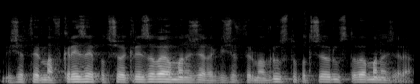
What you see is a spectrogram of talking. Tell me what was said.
Když je firma v krizi, potřebuje krizového manažera. Když je firma v růstu, potřebuje růstového manažera.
